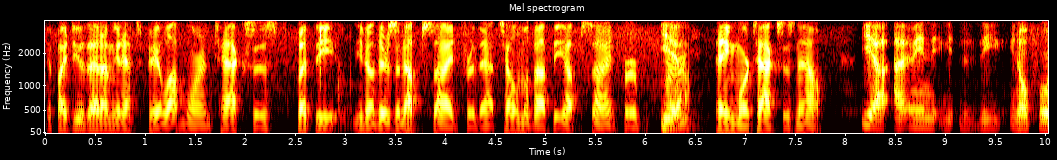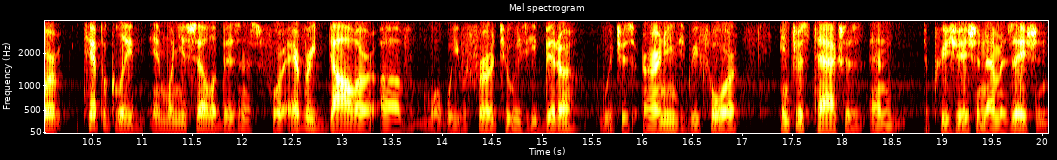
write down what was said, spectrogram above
if I do that, I'm going to have to pay a lot more in taxes." But the, you know, there's an upside for that. Tell them about the upside for, for yeah. paying more taxes now. Yeah, I mean, the you know, for typically, and when you sell a business, for every dollar of what we refer to as EBITDA, which is earnings before interest, taxes, and depreciation and amortization,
